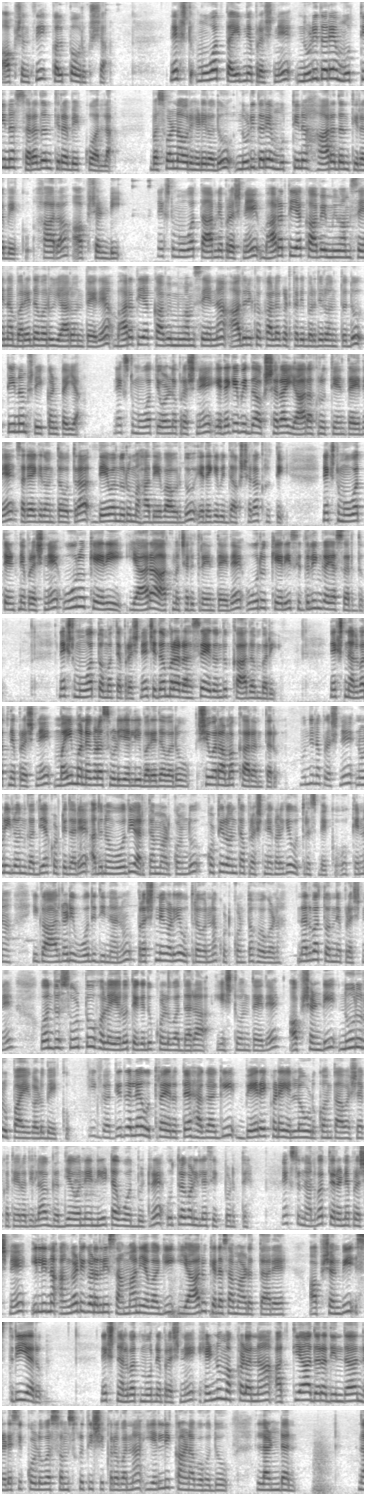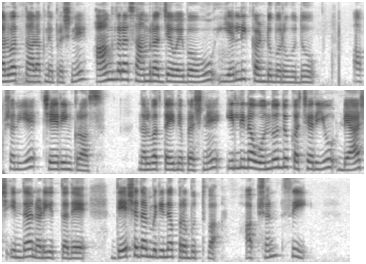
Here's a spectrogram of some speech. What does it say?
ಆಪ್ಷನ್ ಸಿ ಕಲ್ಪ ವೃಕ್ಷ ನೆಕ್ಸ್ಟ್ ಮೂವತ್ತೈದನೇ ಪ್ರಶ್ನೆ, ನುಡಿದರೆ ಮುತ್ತಿನ ಸರದಂತಿರಬೇಕು ಅಲ್ಲ. ಬಸವಣ್ಣ ಅವರು ಹೇಳಿರೋದು, ನುಡಿದರೆ ಮುತ್ತಿನ ಹಾರದಂತಿರಬೇಕು. ಹಾರ ಆಪ್ಷನ್ ಡಿ. ನೆಕ್ಸ್ಟ್ ಮೂವತ್ತಾರನೇ ಪ್ರಶ್ನೆ, ಭಾರತೀಯ ಕಾವ್ಯ ಮೀಮಾಂಸೆಯನ್ನು ಬರೆದವರು ಯಾರು ಅಂತ ಇದೆ. ಭಾರತೀಯ ಕಾವ್ಯ ಮೀಮಾಂಸೆಯನ್ನು ಆಧುನಿಕ ಕಾಲಘಟ್ಟದಲ್ಲಿ ಬರೆದಿರುವಂಥದ್ದು ತೀನಂ ಶ್ರೀಕಂಠಯ್ಯ. ನೆಕ್ಸ್ಟ್ ಮೂವತ್ತೇಳನೇ ಪ್ರಶ್ನೆ, ಎದೆಗೆ ಬಿದ್ದ ಅಕ್ಷರ ಯಾರ ಕೃತಿ ಅಂತ ಇದೆ. ಸರಿಯಾಗಿರುವಂಥ ಉತ್ತರ, ದೇವನೂರು ಮಹಾದೇವ ಅವ್ರದ್ದು ಎದೆಗೆ ಬಿದ್ದ ಅಕ್ಷರ ಕೃತಿ. ನೆಕ್ಸ್ಟ್ ಮೂವತ್ತೆಂಟನೇ ಪ್ರಶ್ನೆ, ಊರು ಕೇರಿ ಯಾರ ಆತ್ಮಚರಿತ್ರೆ ಅಂತ ಇದೆ. ಊರು ಕೇರಿ ಸಿದ್ಧಲಿಂಗಯ್ಯ ಸರ್ದು. ನೆಕ್ಸ್ಟ್ ಮೂವತ್ತೊಂಬತ್ತನೇ ಪ್ರಶ್ನೆ, ಚಿದಂಬರ ರಹಸ್ಯ ಇದೊಂದು ಕಾದಂಬರಿ. ನೆಕ್ಸ್ಟ್ ನಲವತ್ತನೇ ಪ್ರಶ್ನೆ, ಮೈ ಮನೆಗಳ ಸುಳಿಯಲ್ಲಿ ಬರೆದವರು ಶಿವರಾಮ ಕಾರಂತರು. ಮುಂದಿನ ಪ್ರಶ್ನೆ, ನೋಡಿ ಇಲ್ಲೊಂದು ಗದ್ಯ ಕೊಟ್ಟಿದ್ದಾರೆ, ಅದನ್ನು ಓದಿ ಅರ್ಥ ಮಾಡಿಕೊಂಡು ಕೊಟ್ಟಿರುವಂಥ ಪ್ರಶ್ನೆಗಳಿಗೆ ಉತ್ತರಿಸಬೇಕು, ಓಕೆನಾ? ಈಗ ಆಲ್ರೆಡಿ ಓದಿದ್ದೀನಿ ನಾನು, ಪ್ರಶ್ನೆಗಳಿಗೆ ಉತ್ತರವನ್ನು ಕೊಟ್ಕೊಳ್ತಾ ಹೋಗೋಣ. ನಲವತ್ತೊಂದನೇ ಪ್ರಶ್ನೆ, ಒಂದು ಸೂಟು ಹೊಲೆಯಲು ತೆಗೆದುಕೊಳ್ಳುವ ದರ ಎಷ್ಟು ಅಂತ ಇದೆ? ಆಪ್ಷನ್ ಡಿ, ನೂರು ರೂಪಾಯಿಗಳು ಬೇಕು. ಈ ಗದ್ಯದಲ್ಲೇ ಉತ್ತರ ಇರುತ್ತೆ, ಹಾಗಾಗಿ ಬೇರೆ ಕಡೆ ಎಲ್ಲೋ ಹುಡ್ಕೋಂಥ ಅವಶ್ಯಕತೆ ಇರೋದಿಲ್ಲ, ಗದ್ಯವನ್ನೇ ನೀಟಾಗಿ ಓದ್ಬಿಟ್ರೆ ಉತ್ತರಗಳು ಇಲ್ಲೇ ಸಿಕ್ಬಿಡುತ್ತೆ. ನೆಕ್ಸ್ಟ್ ನಲವತ್ತೆರಡನೇ ಪ್ರಶ್ನೆ. ಇಲ್ಲಿನ ಅಂಗಡಿಗಳಲ್ಲಿ ಸಾಮಾನ್ಯವಾಗಿ ಯಾರು ಕೆಲಸ ಮಾಡುತ್ತಾರೆ? ಆಪ್ಷನ್ ಬಿ ಸ್ತ್ರೀಯರು. ನೆಕ್ಸ್ಟ್ ನಲವತ್ತ್ಮೂರನೇ ಪ್ರಶ್ನೆ. ಹೆಣ್ಣು ಮಕ್ಕಳನ್ನು ಅತ್ಯಾದರದಿಂದ ನಡೆಸಿಕೊಳ್ಳುವ ಸಂಸ್ಕೃತಿ ಶಿಖರವನ್ನು ಎಲ್ಲಿ ಕಾಣಬಹುದು? ಲಂಡನ್ ನಲವತ್ನಾಲ್ಕನೇ ಪ್ರಶ್ನೆ. ಆಂಗ್ಲರ ಸಾಮ್ರಾಜ್ಯ ವೈಭವವು ಎಲ್ಲಿ ಕಂಡುಬರುವುದು? ಆಪ್ಷನ್ ಎ ಚೇರಿಂಗ್ ಕ್ರಾಸ್ ನಲವತ್ತೈದನೇ ಪ್ರಶ್ನೆ. ಇಲ್ಲಿನ ಒಂದೊಂದು ಕಚೇರಿಯು ಡ್ಯಾಶ್ ಇಂದ ನಡೆಯುತ್ತದೆ. ದೇಶದ ಮೇಲಿನ ಪ್ರಭುತ್ವ. ಆಪ್ಷನ್ ಸಿ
